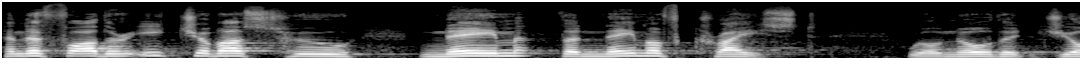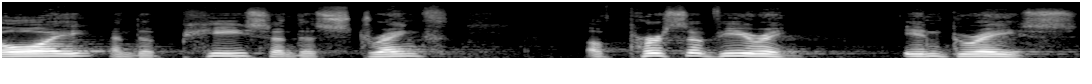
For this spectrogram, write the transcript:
And that, Father, each of us who name the name of Christ will know the joy and the peace and the strength of persevering in grace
